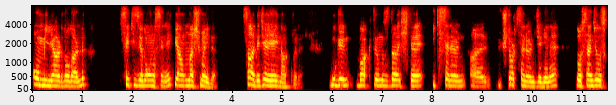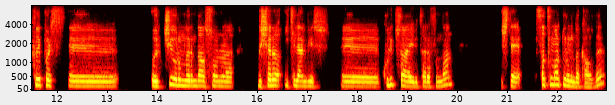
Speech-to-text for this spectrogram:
10 milyar dolarlık 8 ya da 10 senelik bir anlaşmaydı. Sadece yayın hakları. Bugün baktığımızda işte 2 sene, 3-4 sene önce gene Los Angeles Clippers e, ırkçı yorumlarından sonra dışarı itilen bir e, kulüp sahibi tarafından işte satılmak durumunda kaldı.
